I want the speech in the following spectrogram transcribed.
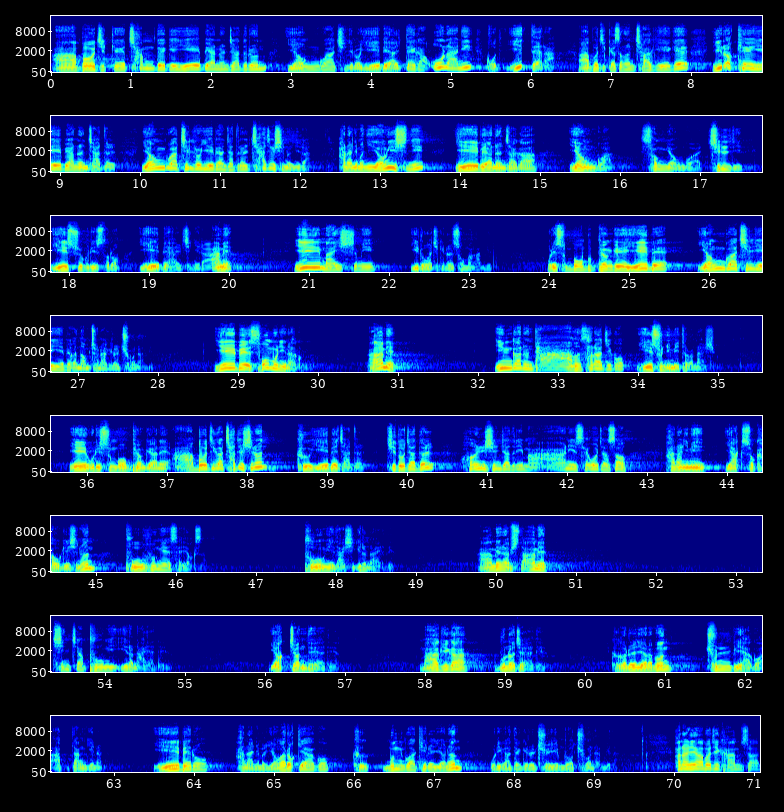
아버지께 참되게 예배하는 자들은 영과 진리로 예배할 때가 오나니 곧 이때라. 아버지께서는 자기에게 이렇게 예배하는 자들, 영과 진리로 예배하는 자들을 찾으시느니라. 하나님은 영이시니 예배하는 자가 영과 성령과 진리, 예수 그리스도로 예배할지니라. 아멘. 이 말씀이 이루어지기를 소망합니다. 우리 순복음 병교의 예배, 영과 진리의 예배가 넘쳐나기를 축원합니다. 예배 소문이 나고, 아멘. 인간은 다 사라지고 예수님이 드러나시고, 예, 우리 순복음 병교 안에 아버지가 찾으시는 그 예배자들, 기도자들, 헌신자들이 많이 세워져서 하나님이 약속하고 계시는 부흥의 새 역사. 부흥이 다시 일어나야 돼요. 아멘 합시다. 아멘. 진짜 부흥이 일어나야 돼요. 역전돼야 돼요. 마귀가 무너져야 돼요. 그거를 여러분 준비하고 앞당기는 예배로 하나님을 영화롭게 하고 그 문과 길을 여는 우리가 되기를 주의 이름으로 축원합니다. 하나님 아버지 감사합니다.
